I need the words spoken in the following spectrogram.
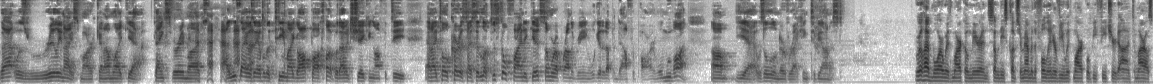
that was really nice, Mark. And I'm like, yeah, thanks very much. at least I was able to tee my golf ball up without it shaking off the tee. And I told Curtis, I said, look, just go find it, get it somewhere up around the green. We'll get it up and down for par and we'll move on. Um, yeah, it was a little nerve wracking, to be honest. We'll have more with Mark O'Meara and some of these clips. Remember, the full interview with Mark will be featured on tomorrow's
